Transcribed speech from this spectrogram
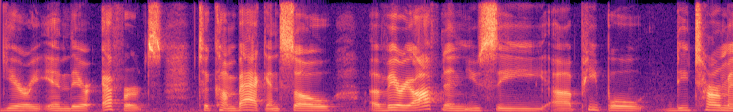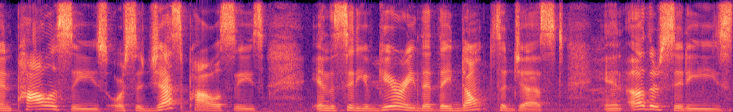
Gary in their efforts to come back. And so, uh, very often, you see uh, people determine policies or suggest policies in the city of Gary that they don't suggest in other cities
